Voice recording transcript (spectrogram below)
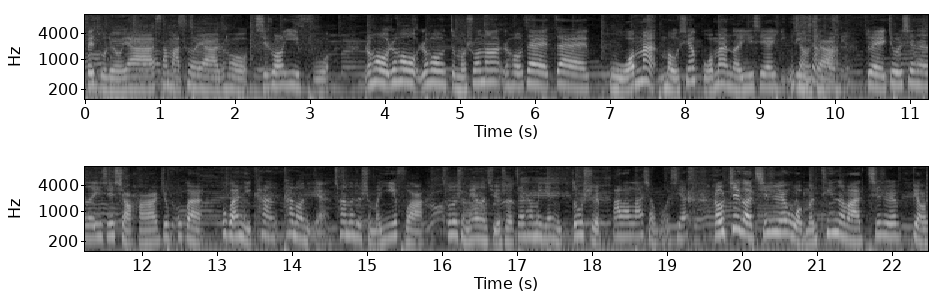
非主流呀、杀马特呀，然后奇装异服，然后，然后，然后怎么说呢？然后在在国漫某些国漫的一些影响下，对，就是现在的一些小孩儿，就不管不管你看看到你穿的是什么衣服啊，出的什么样的角色，在他们眼里都是巴啦啦小魔仙。然后这个其实我们听着吧，其实表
